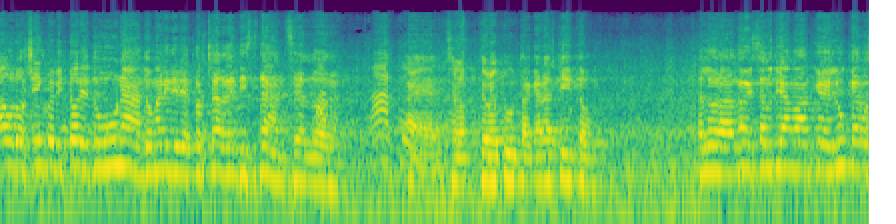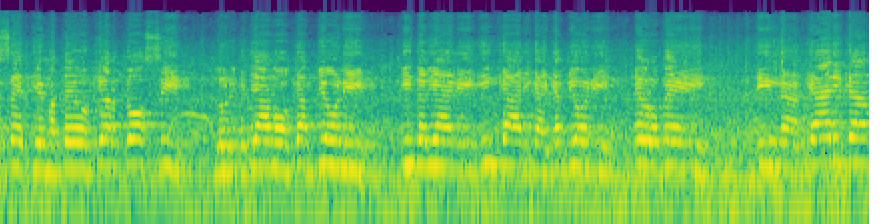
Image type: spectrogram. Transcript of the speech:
Paolo 5 vittorie tu una, domani devi accorciare le distanze allora. Marco! Eh, ce l'ho tutta, garantito. Allora noi salutiamo anche Luca Rossetti e Matteo Chiarcossi, lo ripetiamo, campioni italiani in carica e campioni europei in carica.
